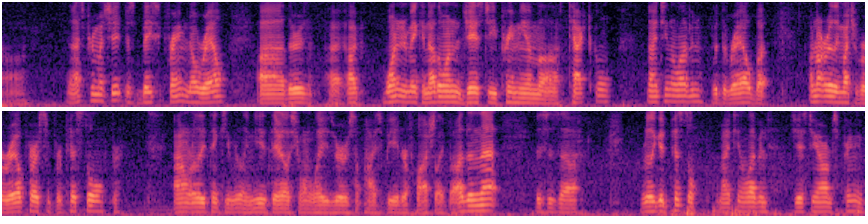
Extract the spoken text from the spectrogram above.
Uh, that's pretty much it. Just basic frame, no rail. Uh, there, I, I, wanted to make another one, JSD Premium uh, Tactical 1911 with the rail, but I'm not really much of a rail person for pistol. I don't really think you really need it there unless you want a laser or something high speed or a flashlight. But other than that, this is a really good pistol, 1911 JSD Arms Premium.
